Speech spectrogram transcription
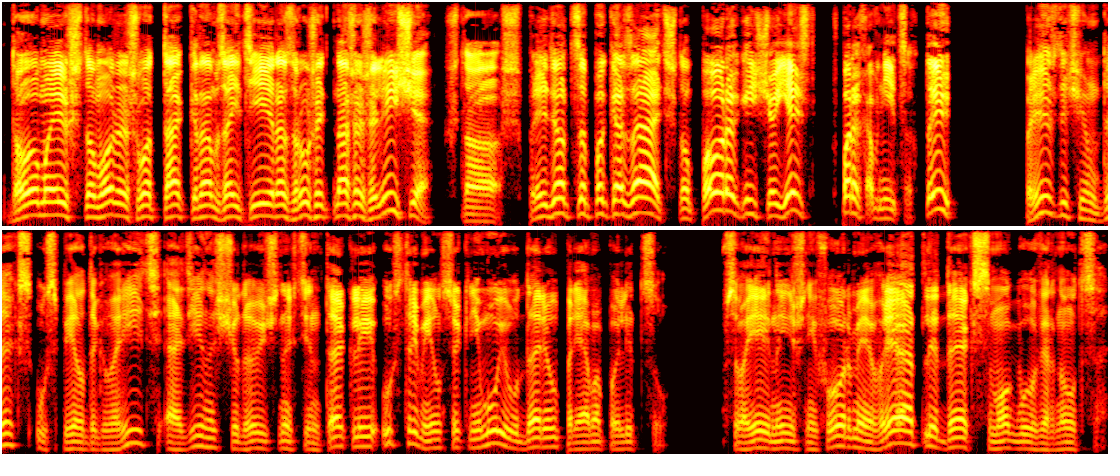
«Думаешь, что можешь вот так к нам зайти и разрушить наше жилище? Что ж, придется показать, что порох еще есть в пороховницах. Ты Прежде чем Декс успел договорить, один из чудовищных тентаклей устремился к нему и ударил прямо по лицу. В своей нынешней форме вряд ли Декс смог бы увернуться.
